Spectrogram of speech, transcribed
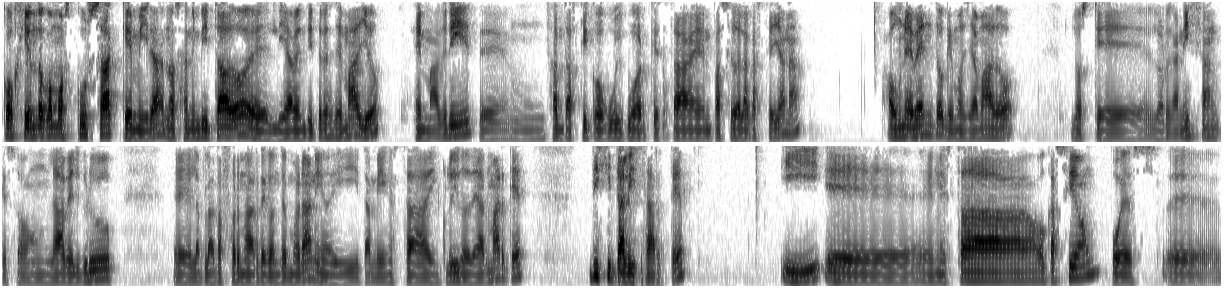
cogiendo como excusa que, mira, nos han invitado el día 23 de mayo en Madrid, en un fantástico WeWork que está en Paseo de la Castellana, a un evento que hemos llamado, los que lo organizan, que son Label Group, eh, la plataforma de arte contemporáneo y también está incluido de Art Market, digitalizarte. Y eh, en esta ocasión, pues eh,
